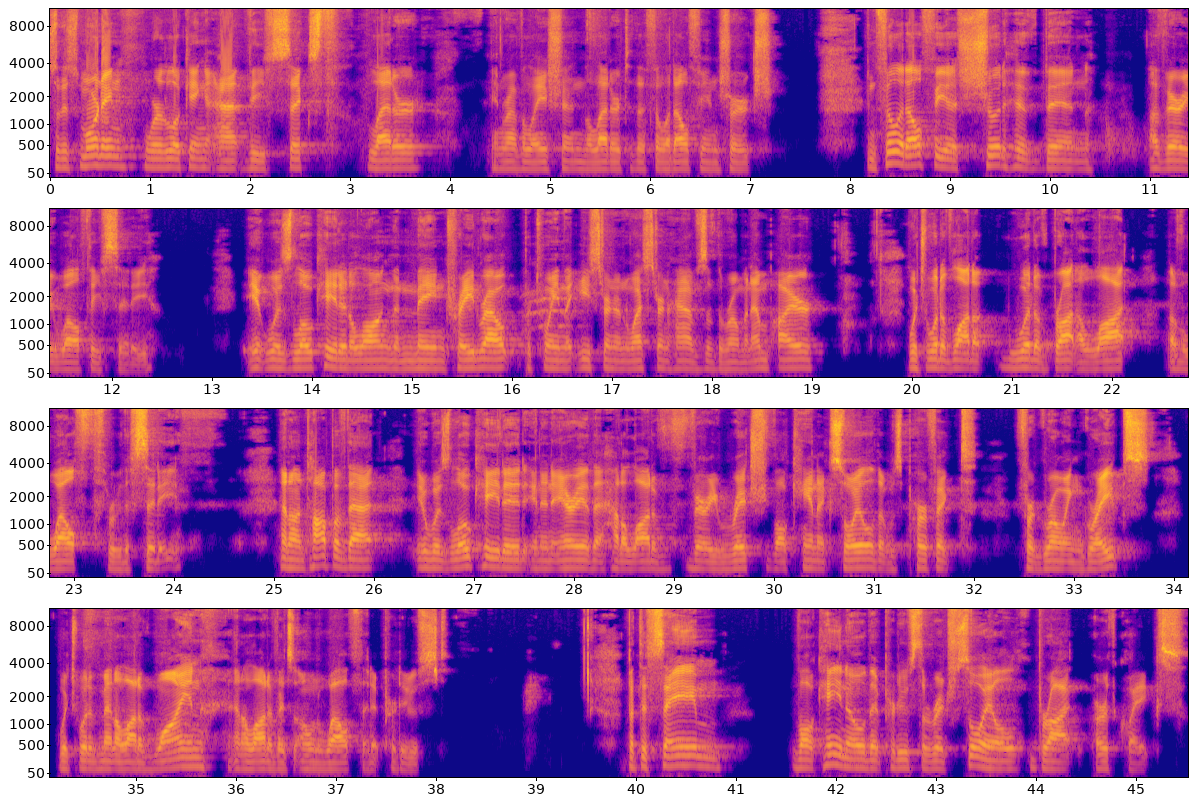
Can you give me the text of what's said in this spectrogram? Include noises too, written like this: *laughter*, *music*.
So this morning we're looking at the sixth letter in Revelation, the letter to the Philadelphian church. And Philadelphia should have been a very wealthy city. It was located along the main trade route between the eastern and western halves of the Roman Empire, which would have, of, would have brought a lot of wealth through the city. And on top of that, it was located in an area that had a lot of very rich volcanic soil that was perfect for growing grapes, which would have meant a lot of wine and a lot of its own wealth that it produced. But the same volcano that produced the rich soil brought earthquakes.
